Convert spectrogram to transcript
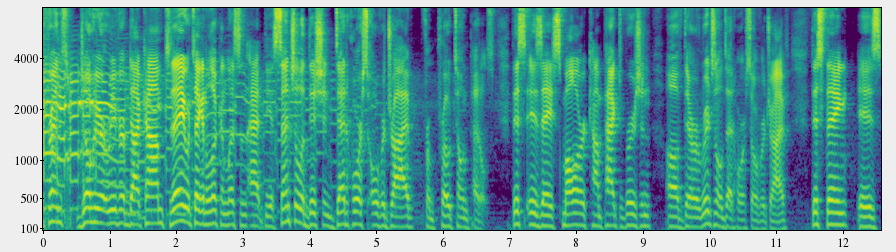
friends, Joe here at Reverb.com. Today we're taking a look and listen at the Essential Edition Dead Horse Overdrive from Protone Pedals. This is a smaller, compact version of their original Dead Horse Overdrive. This thing is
